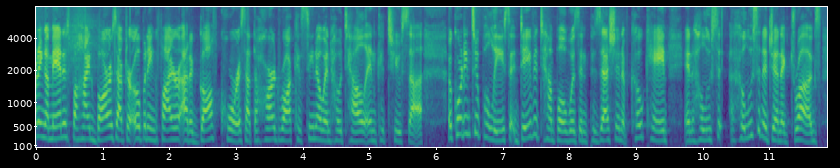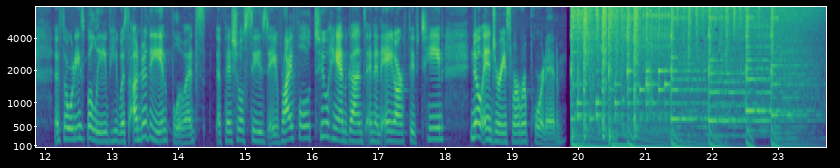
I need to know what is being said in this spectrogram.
Morning, a man is behind bars after opening fire at a golf course at the Hard Rock Casino and Hotel in Catoosa. According to police, David Temple was in possession of cocaine and halluc hallucinogenic drugs. Authorities believe he was under the influence. Officials seized a rifle, two handguns, and an AR-15. No injuries were reported.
